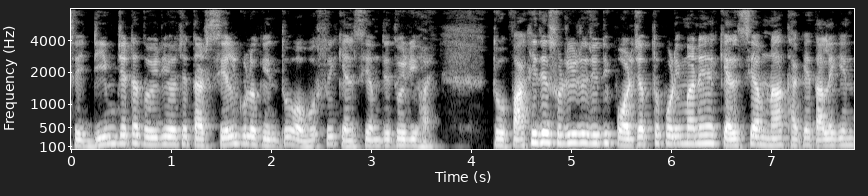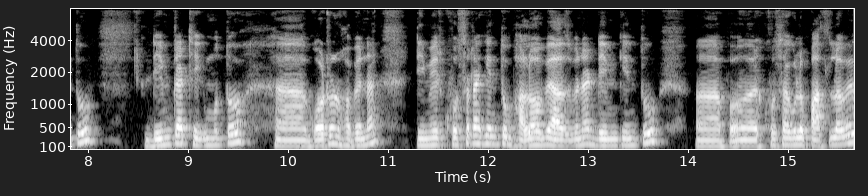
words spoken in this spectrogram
সেই ডিম যেটা তৈরি হচ্ছে তার সেলগুলো কিন্তু অবশ্যই ক্যালসিয়াম দিয়ে তৈরি হয়। তো পাখিদের শরীরে যদি পর্যাপ্ত পরিমাণে ক্যালসিয়াম না থাকে, তাহলে কিন্তু ডিমটা ঠিকমতো গঠন হবে না। ডিমের খোসাটা কিন্তু ভালোভাবে আসবে না। ডিম কিন্তু খোসাগুলো পাতলা হবে,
